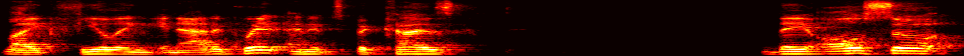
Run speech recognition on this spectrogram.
like feeling inadequate? And it's because they also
